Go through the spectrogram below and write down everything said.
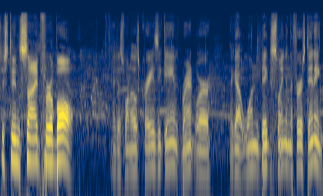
just inside for a ball. Yeah, just one of those crazy games, Brent, where they got one big swing in the first inning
